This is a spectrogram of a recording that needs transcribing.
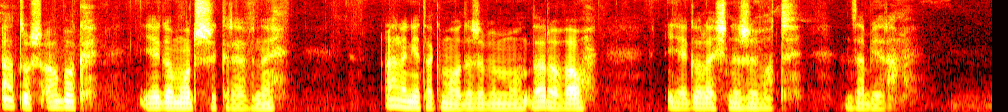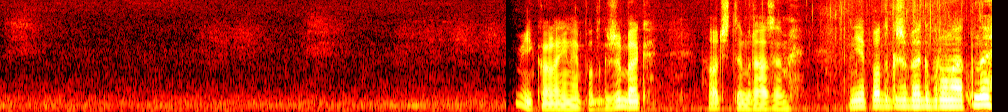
A tuż obok jego młodszy krewny, ale nie tak młody, żebym mu darował jego leśny żywot. Zabieram. I kolejny podgrzybek, choć tym razem nie podgrzybek brunatny,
